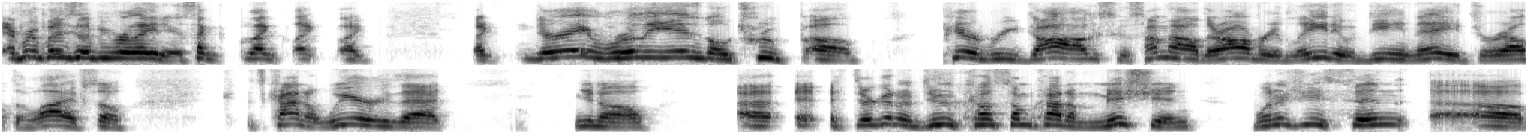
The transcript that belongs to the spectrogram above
everybody's gonna be related. It's like, like, like, like, like there really is no true uh, pure breed dogs because somehow they're all related with DNA throughout their life. So it's kind of weird that, you know, uh, if they're gonna do some kind of mission, why don't you send uh,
